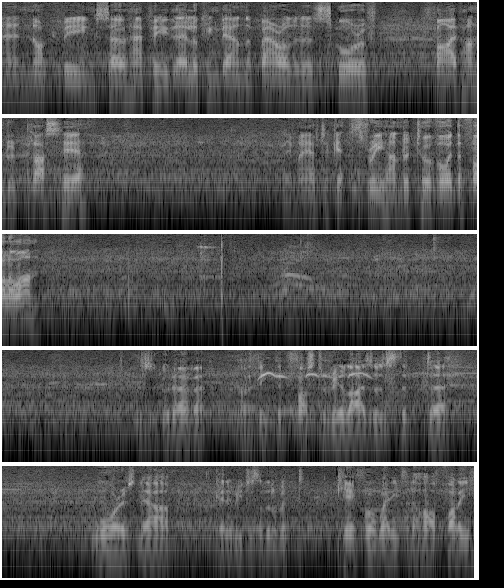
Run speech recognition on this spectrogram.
and not being so happy. They're looking down the barrel at a score of 500 plus here. They may have to get 300 to avoid the follow-on. This is a good over. I think that Foster realises that uh, Waugh is now going to be just a little bit careful, waiting for the half volley.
